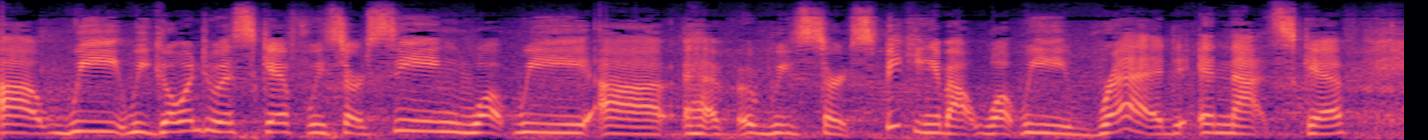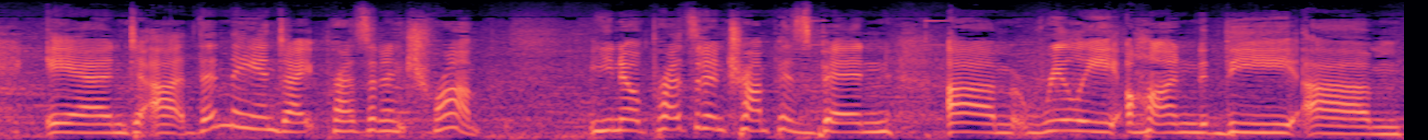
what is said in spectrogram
uh, we, we go into a SCIF, we start seeing what we uh, have, we start speaking about what we read in that SCIF, and uh, then they indict President Trump you know, President Trump has been um, really on the um,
